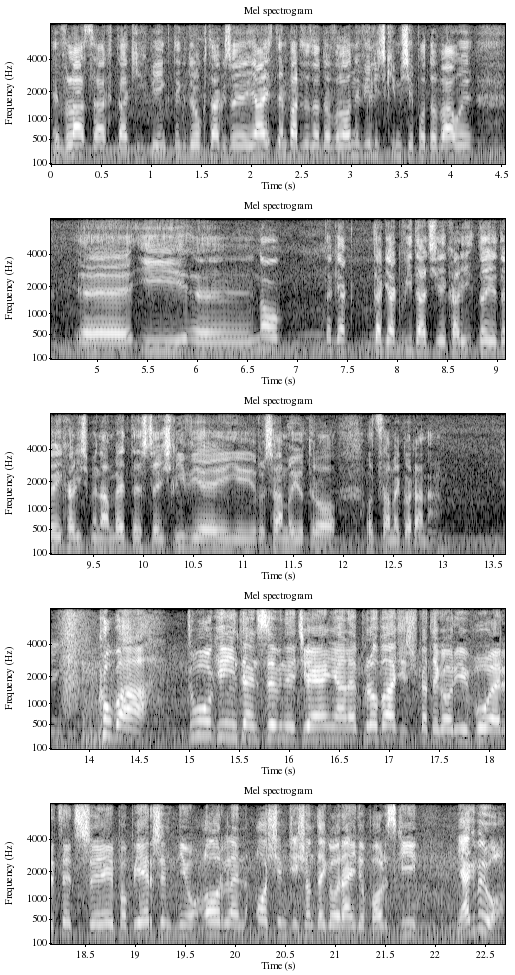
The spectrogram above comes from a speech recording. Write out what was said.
w lasach takich pięknych dróg, także ja jestem bardzo zadowolony, Wieliczki mi się podobały e, i no tak jak, tak jak widać, jechali, doje- dojechaliśmy na metę szczęśliwie i ruszamy jutro od samego rana. Kuba, długi, intensywny dzień, ale prowadzisz w kategorii WRC3 po pierwszym dniu Orlen 80. rajdu Polski. Jak było?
